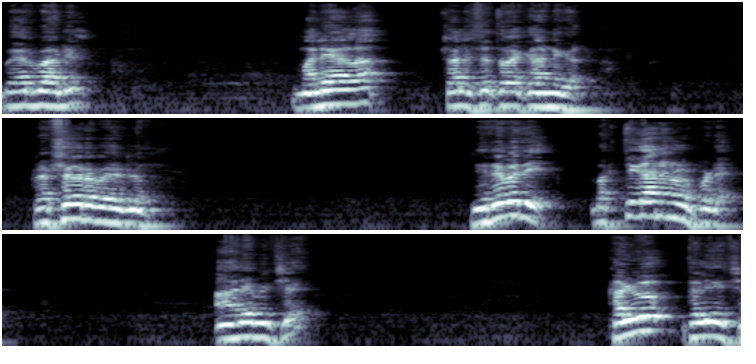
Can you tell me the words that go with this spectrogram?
വേർപാടിൽ മലയാള ചലച്ചിത്ര കാണികൾ പ്രേക്ഷകരുടെ പേരിലും നിരവധി ഭക്തിഗാനങ്ങൾ ഉൾപ്പെടെ ആലപിച്ച് കഴിവ് തെളിയിച്ച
